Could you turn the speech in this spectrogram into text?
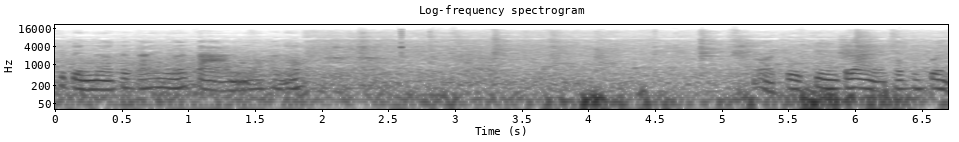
ที่เป็นเนื้อคล้ายๆเนื้อตาลเนาะค่ะเนาะอ่าตัวกินก็ได้ครับเพื่อน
